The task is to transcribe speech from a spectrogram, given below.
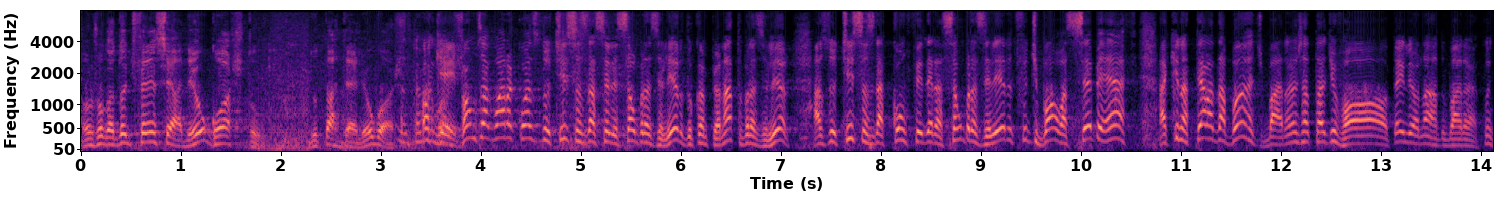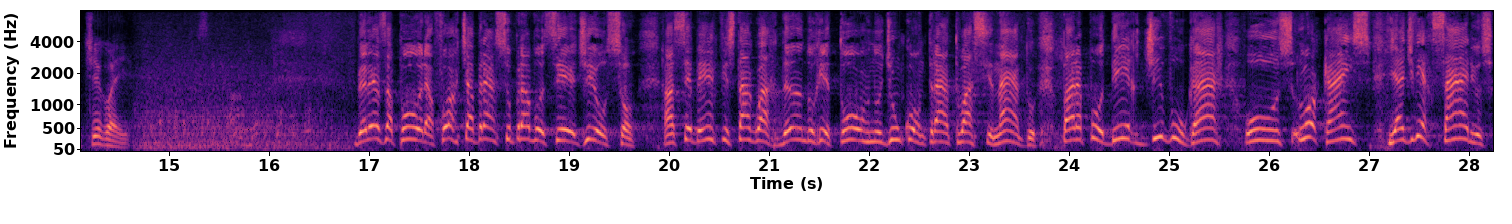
É um jogador diferenciado. Eu gosto do Tardelli, eu gosto. Ok, vamos agora com as notícias da seleção brasileira, do Campeonato Brasileiro, as notícias da Confederação Brasileira de Futebol, a CBF, aqui na tela da Band. Baran já está de volta, hein, Leonardo Baran? Contigo aí. Beleza pura, forte abraço para você, Dilson. A CBF está aguardando o retorno de um contrato assinado para poder divulgar os locais e adversários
